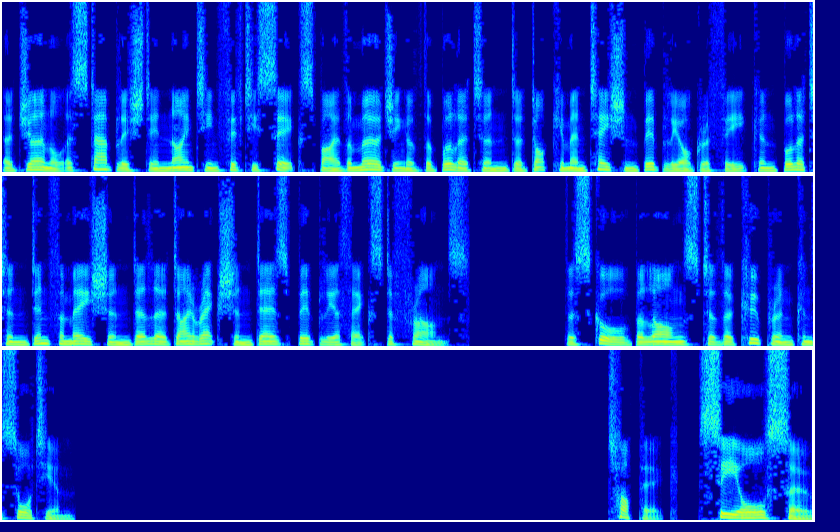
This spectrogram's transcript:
a journal established in 1956 by the merging of the Bulletin de documentation bibliographique and Bulletin d'information de la direction des bibliothèques de France. The school belongs to the Couperin Consortium. Topic. See also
